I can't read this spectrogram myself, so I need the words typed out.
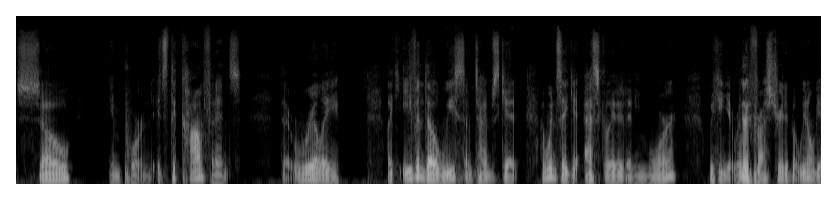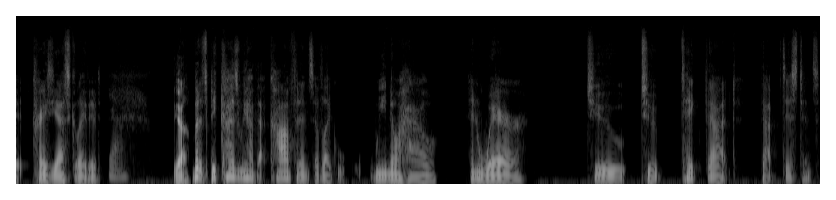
so important. It's the confidence that really, like, even though we sometimes get, I wouldn't say get escalated anymore, we can get really Mhm. frustrated, but we don't get crazy escalated. Yeah. Yeah. But it's because we have that confidence of like, we know how and where to to take that that distance.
